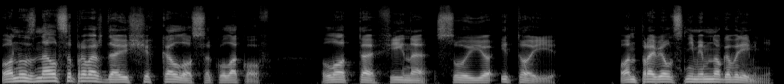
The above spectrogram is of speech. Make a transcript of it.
Он узнал сопровождающих колосса кулаков – Лотта, Фина, Суйо и Тойи. Он провел с ними много времени,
